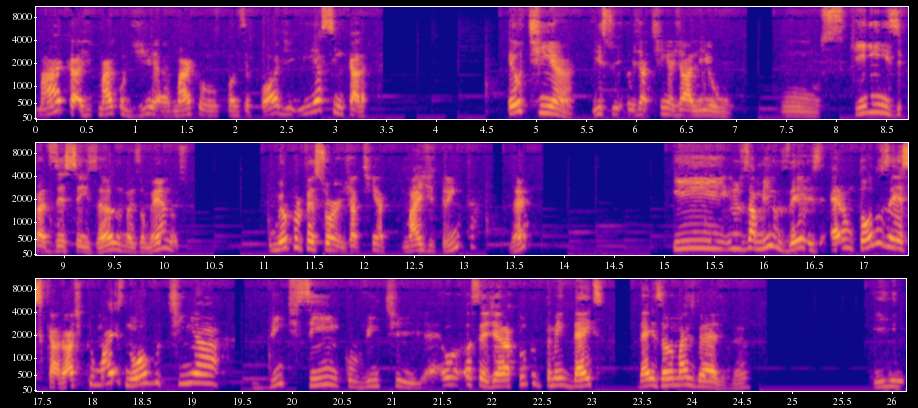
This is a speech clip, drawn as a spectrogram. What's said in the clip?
marca, a gente marca um dia, marca quando você pode. E assim, cara, eu tinha, isso eu já tinha já ali um, uns 15 para 16 anos, mais ou menos. O meu professor já tinha mais de 30, né? E os amigos deles eram todos esses, cara. Eu acho que o mais novo tinha 25, 20. é, Ou, seja, era tudo também 10, 10 anos mais velho, né? E,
